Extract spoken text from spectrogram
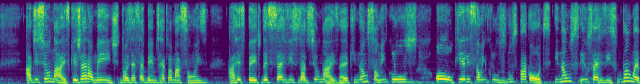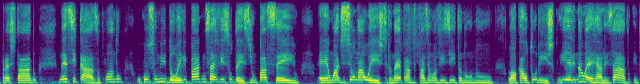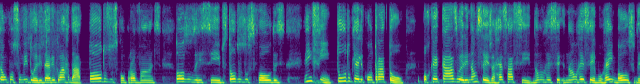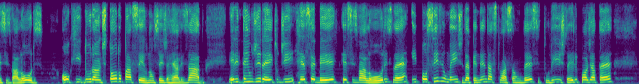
adicionais, que geralmente nós recebemos reclamações a respeito desses serviços adicionais, né, que não são inclusos ou que eles são inclusos nos pacotes e, não, e o serviço não é prestado. Nesse caso, quando o consumidor ele paga um serviço desse, de um passeio, é, um adicional extra, né, para fazer uma visita num, num, local turístico, e ele não é realizado, então o consumidor ele deve guardar todos os comprovantes, todos os recibos, todos os folders, enfim, tudo que ele contratou, porque caso ele não seja ressarcido, não, rece não receba o reembolso desses valores, ou que durante todo o passeio não seja realizado, ele tem o direito de receber esses valores, né? E possivelmente, dependendo da situação desse turista, ele pode até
